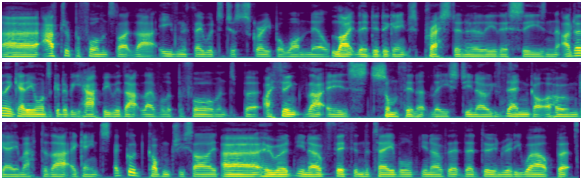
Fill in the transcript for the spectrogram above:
uh, after a performance like that, even if they were to just scrape a one 0 like they did against Preston earlier this season, I don't think anyone's going to be happy with that level of performance. But I think that is something at least. You know, you've then got a home game after that against a good Coventry side, uh, who are you know fifth in the table. You know, they're, they're doing really well, but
